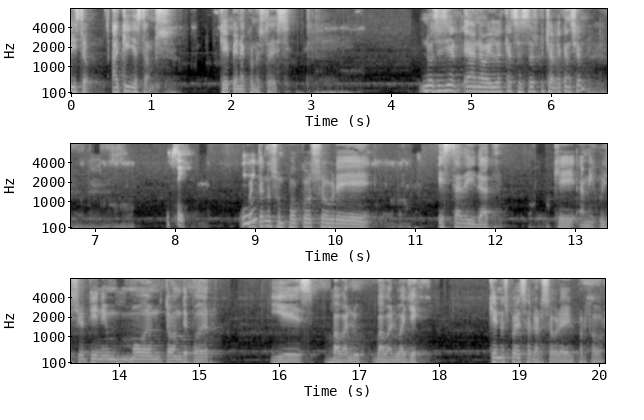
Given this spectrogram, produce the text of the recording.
Listo, aquí ya estamos. Qué pena con ustedes. No sé si Anabel alcanzaste a escuchar la canción. Sí. Cuéntanos un poco sobre esta deidad que a mi juicio tiene un montón de poder y es Babalu, Babalu Aye. ¿Qué nos puedes hablar sobre él, por favor?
